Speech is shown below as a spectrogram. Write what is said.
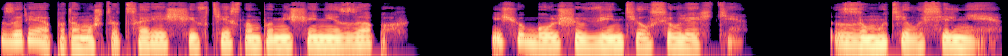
Зря, потому что царящий в тесном помещении запах еще больше ввинтился в легкие. Замутило сильнее.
